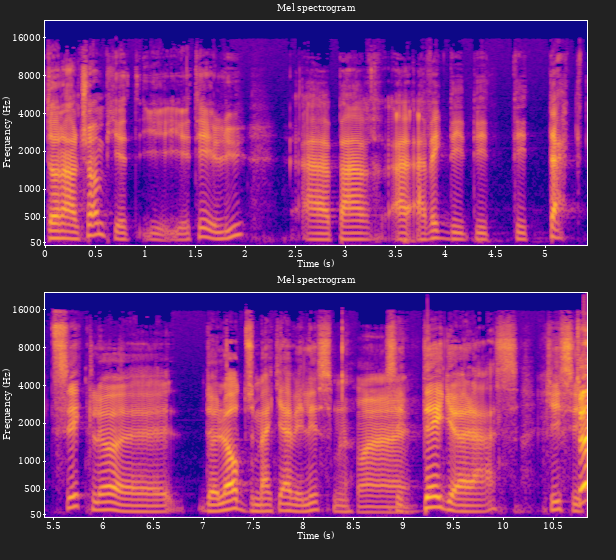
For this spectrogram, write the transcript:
Donald Trump, il a, il- il a été élu à- par, à- avec des, des- des tactiques là, euh, de l'ordre du machiavélisme. Ouais. C'est dégueulasse. Toi,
